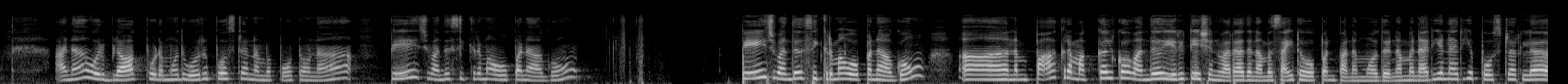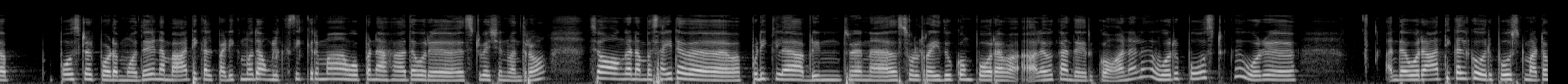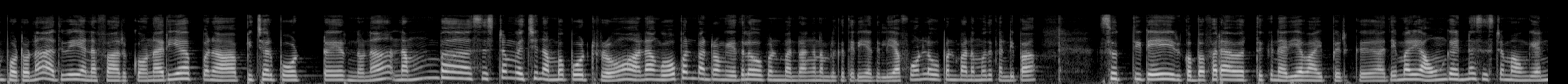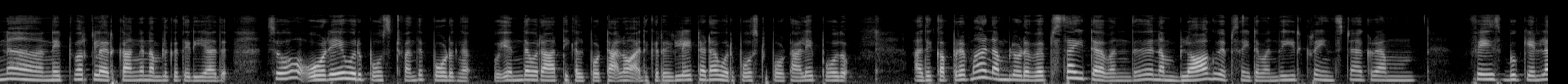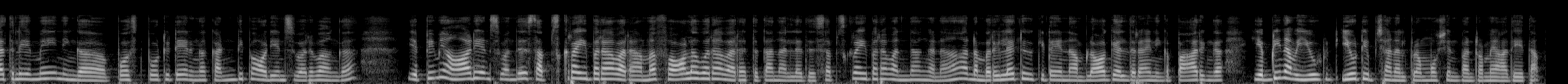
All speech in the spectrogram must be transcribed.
ஆனால் ஒரு பிளாக் போடும்போது ஒரு போஸ்டர் நம்ம போட்டோன்னா பேஜ் வந்து சீக்கிரமாக ஓப்பன் ஆகும். பேஜ் வந்து சீக்கிரமாக ஓப்பன் ஆகும். நம்ம பார்க்குற மக்களுக்கும் வந்து இரிட்டேஷன் வராது. நம்ம சைட்டை ஓப்பன் பண்ணும் போது நம்ம நிறைய நிறைய போஸ்டரில் போஸ்டர் போடும் போது நம்ம ஆர்டிக்கல் படிக்கும்போது அவங்களுக்கு சீக்கிரமாக ஓப்பன் ஆகாத ஒரு சுச்சுவேஷன் வந்துடும் ஸோ அவங்க நம்ம சைட்டை பிடிக்கல அப்படின்ற நான் சொல்கிற இதுக்கும் போகிற அளவுக்கு அந்த இருக்கும். அதனால் ஒரு போஸ்ட்டுக்கு ஒரு அந்த ஒரு ஆர்டிக்கலுக்கு ஒரு போஸ்ட் மட்டும் போட்டோன்னா அதுவே எனஃபாக இருக்கும். நிறைய இப்போ நான் பிக்சர் போட்டே இருந்தோன்னா நம்ம சிஸ்டம் வச்சு நம்ம போட்டுருவோம் ஆனால் அவங்க ஓப்பன் பண்ணுறவங்க எதில் ஓப்பன் பண்ணுறாங்க நம்மளுக்கு தெரியாது இல்லையா? ஃபோனில் ஓப்பன் பண்ணும்போது கண்டிப்பாக சுற்றிட்டே இருக்கும் பஃபர் ஆகிறதுக்கு நிறைய வாய்ப்பு இருக்குது அதே மாதிரி அவங்க என்ன சிஸ்டம் அவங்க என்ன நெட்ஒர்க்கில் இருக்காங்க நம்மளுக்கு தெரியாது. ஸோ ஒரே ஒரு போஸ்ட் வந்து போடுங்க. எந்த ஒரு ஆர்டிக்கல் போட்டாலும் அதுக்கு ரிலேட்டடாக ஒரு போஸ்ட் போட்டாலே போதும். அதுக்கப்புறமா நம்மளோட வெப்சைட்டை வந்து நம்ம பிளாக் வெப்சைட்டை வந்து இருக்கிற இன்ஸ்டாகிராம் ஃபேஸ்புக் எல்லாத்துலேயுமே நீங்கள் போஸ்ட் போட்டுகிட்டே இருங்க. கண்டிப்பாக ஆடியன்ஸ் வருவாங்க. எப்பயுமே ஆடியன்ஸ் வந்து சப்ஸ்கிரைபராக வராமல் ஃபாலோவராக வர்றது தான் நல்லது. சப்ஸ்கிரைபராக வந்தாங்கன்னா நம்ம ரிலேட்டிவ் கிட்ட நான் பிளாக் எழுதுகிறேன் நீங்கள் பாருங்கள் எப்படி நம்ம யூ யூடியூப் சேனல் ப்ரமோஷன் பண்ணுறோமே அதே தான்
